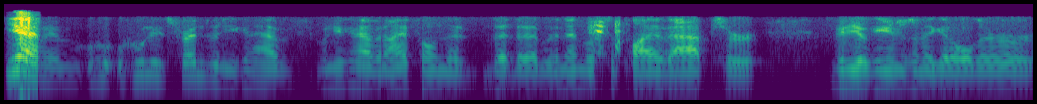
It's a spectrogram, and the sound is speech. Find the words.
Yeah, I mean, who, who needs friends when you can have when you can have an iPhone that, that that with an endless supply of apps or video games when they get older or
